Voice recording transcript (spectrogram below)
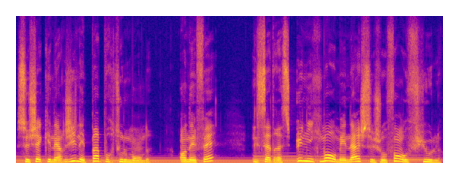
ce chèque énergie n'est pas pour tout le monde. En effet, il s'adresse uniquement aux ménages se chauffant au fioul.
